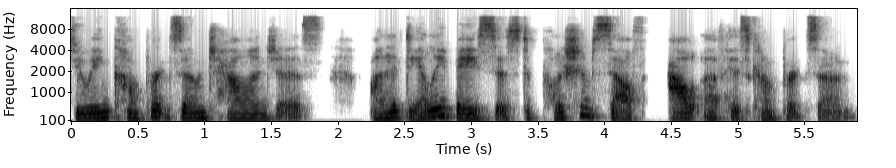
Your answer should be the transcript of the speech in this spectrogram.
doing comfort zone challenges on a daily basis to push himself out of his comfort zone.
